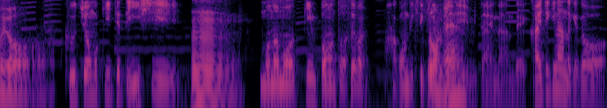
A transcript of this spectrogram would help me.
う然よ。空調も効いてていいし、うん。物もピンポンと押せば運んできてくれるし、ねみたいなんで、快適なんだけど、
